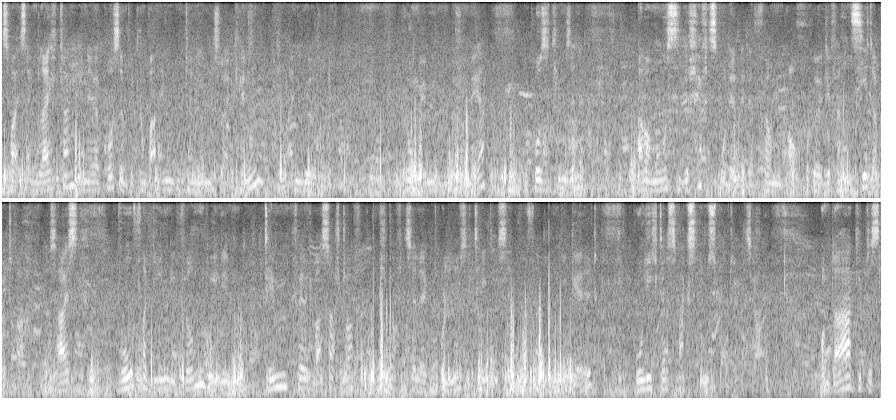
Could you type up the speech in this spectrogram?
zwar ist ein Gleichklang in der Kursentwicklung bei einigen Unternehmen zu erkennen, einige Blumen bisschen mehr im positiven Sinne, aber man muss die Geschäftsmodelle der Firmen auch äh, differenzierter betrachten. Das heißt, wo verdienen die Firmen, die in dem Themenfeld Wasserstoff, Brennstoffzelle, Elektrolyse tätig sind, wo verdienen Geld, wo liegt das Wachstumspotenzial? Und da gibt es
